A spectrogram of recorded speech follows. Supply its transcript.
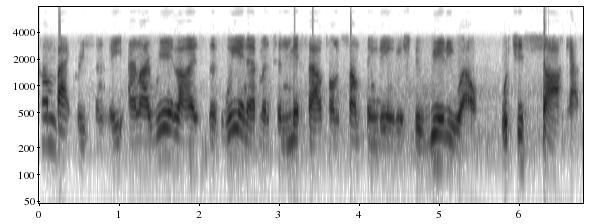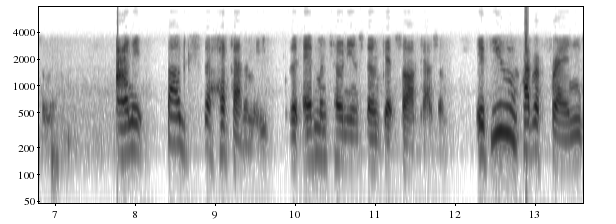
come back recently, and I realised that we in Edmonton miss out on something the English do really well, which is sarcasm. And it bugs the heck out of me that Edmontonians don't get sarcasm. If you have a friend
